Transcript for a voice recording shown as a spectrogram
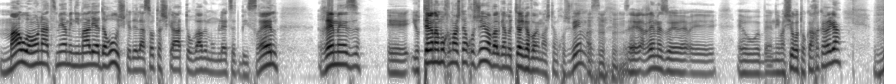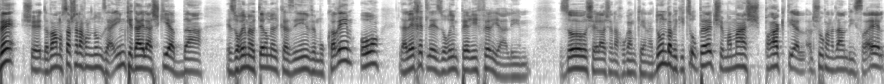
מהו ההון העצמי המינימלי הדרוש כדי לעשות השקעה טובה ומומלצת בישראל. רמז, אה, יותר נמוך ממה שאתם חושבים, אבל גם יותר גבוה ממה שאתם חושבים. אז זה, הרמז, אה, אני משאיר אותו ככה כרגע. ושדבר נוסף שאנחנו נדון זה, האם כדאי להשקיע באזורים היותר מרכזיים ומוכרים, או ללכת לאזורים פריפריאליים. זו שאלה שאנחנו גם כן נדון בה. בקיצור, פרק שממש פרקטי על, על שוק הנדל"ן בישראל,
